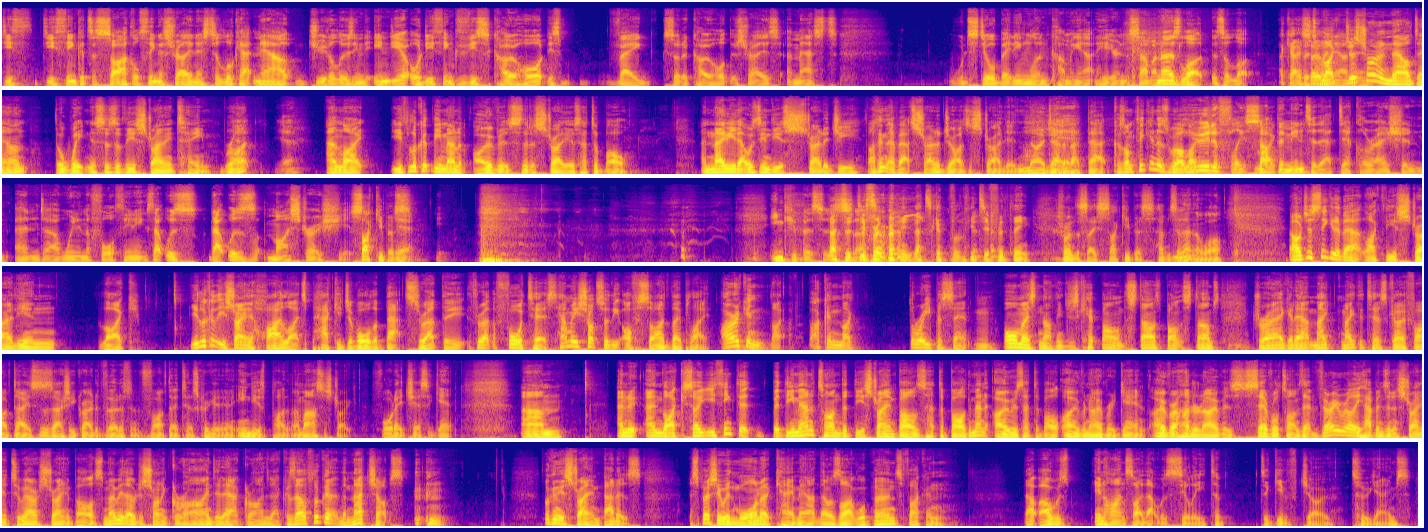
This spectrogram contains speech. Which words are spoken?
do you, th- do you think it's a cycle thing Australia needs to look at now due to losing to India, or do you think this cohort, this vague sort of cohort that Australia's amassed, would still beat England coming out here in the summer? I know there's a lot. There's a lot. Okay, so like just trying to nail down the weaknesses of the Australian team, right? Yeah. And like you look at the amount of overs that Australia's had to bowl. And maybe that was India's strategy. I think they've out strategized Australia, no doubt yeah. about that. Because I'm thinking as well, like beautifully sucked like- them into that declaration and uh, win in the fourth innings. That was that was maestro shit. Succubus. Yeah. Incubus. That's a uh, different thing. That's a completely different thing. Just wanted to say succubus. Haven't said that in Mm. a while. I was just thinking about like the Australian, like you look at the Australian highlights package of all the bats throughout the throughout the four tests. How many shots are the offside they play? I reckon like fucking like three percent, Mm. almost nothing. Just kept bowling the stumps, bowling the stumps, drag it out, make make the test go five days. This is actually a great advertisement for five day test cricket. India's played a masterstroke, four day chess again. Um, and and like so, you think that, but the amount of time that the Australian bowlers had to bowl, the amount of overs had to bowl over and over again, over hundred overs several times. That very rarely happens in Australia to our Australian bowlers. So maybe they were just trying to grind it out, grind it out. Because I was looking at the matchups, looking at the Australian batters, especially when Warner came out. That was like, well, Burns fucking. That I was in hindsight, that was silly to to give Joe two games.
